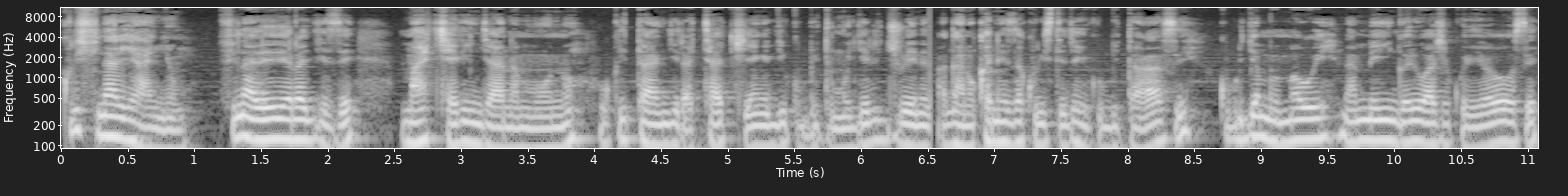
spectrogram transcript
kuri finali ya nyuma. Finali rero yarageze match yari injyana muntu kuko itangira cya Cheng gikubita umugeri Dre aganuka neza kuri stage akikubita hasi ku buryo mama we na Mei ngo ari waje kureba bose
